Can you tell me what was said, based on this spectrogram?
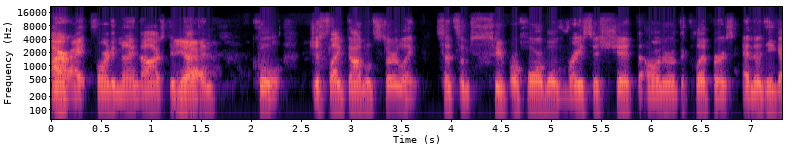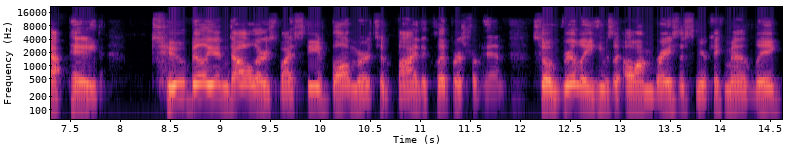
"All right, forty million dollars did yeah. nothing. Cool." Just like Donald Sterling said some super horrible racist shit, the owner of the Clippers, and then he got paid two billion dollars by Steve Ballmer to buy the Clippers from him. So really, he was like, "Oh, I'm racist, and you're kicking me out of the league."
